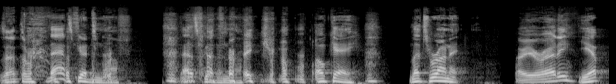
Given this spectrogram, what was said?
that the right? That's good enough. That's good enough. Right. Okay, let's run it. Are you ready? Yep.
